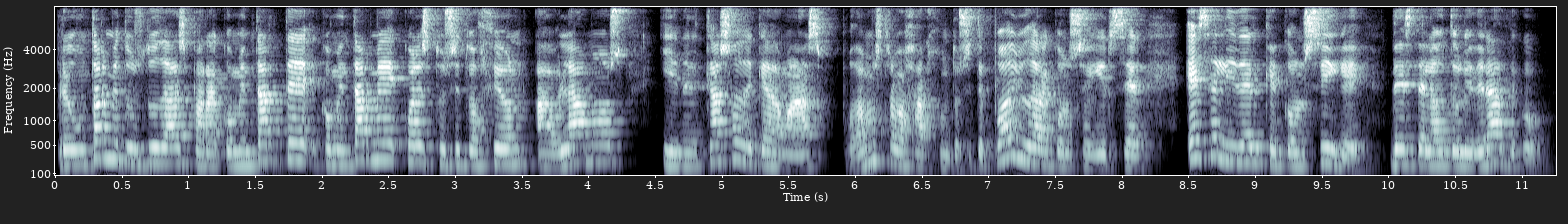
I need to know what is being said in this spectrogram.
preguntarme tus dudas, para comentarte, comentarme cuál es tu situación. Hablamos y en el caso de que además podamos trabajar juntos y te pueda ayudar a conseguir ser ese líder que consigue desde el autoliderazgo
